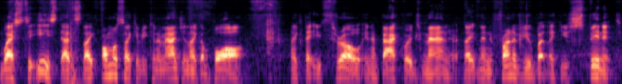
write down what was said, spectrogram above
west to east, that's like almost like if you can imagine like a ball, like that you throw in a backwards manner, like in front of you, but like you spin it.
